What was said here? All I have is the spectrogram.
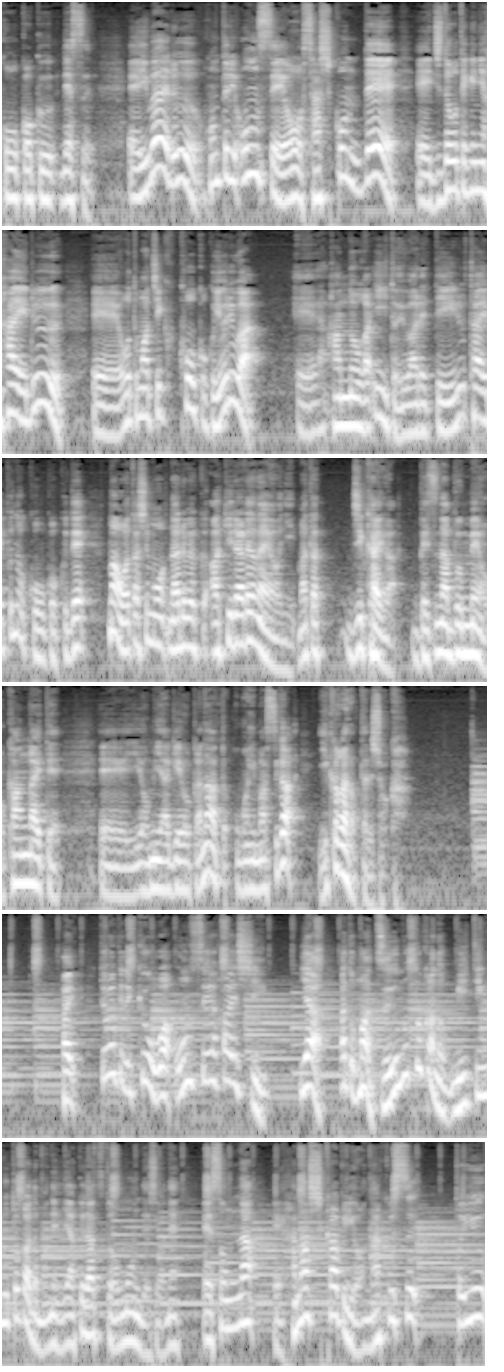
広告です。えー、いわゆる本当に音声を差し込んで、えー、自動的に入る、えオートマチック広告よりはえー、反応がいいと言われているタイプの広告で、まあ私もなるべく飽きられないように、また次回は別な文面を考えて、えー、読み上げようかなと思いますが、いかがだったでしょうか？はい。というわけで今日は音声配信や、あと、まあ、 Zoom とかのミーティングとかでもね、役立つと思うんですよね。えそんな、え話しかぶりをなくすという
